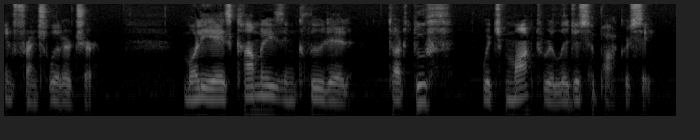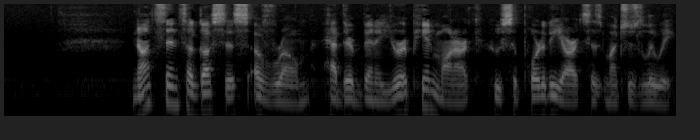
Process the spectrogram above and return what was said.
in French literature. Moliere's comedies included Tartuffe, which mocked religious hypocrisy. Not since Augustus of Rome had there been a European monarch who supported the arts as much as Louis.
